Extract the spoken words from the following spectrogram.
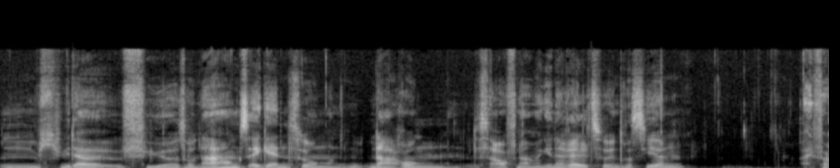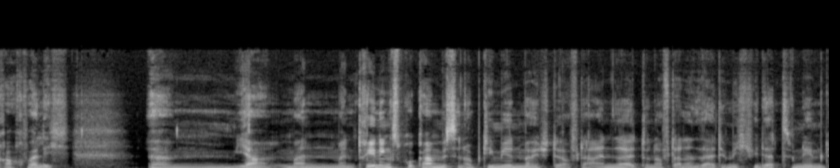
mich wieder für so Nahrungsergänzung und Nahrung, das Aufnahme generell zu interessieren. Einfach auch, weil ich ähm, ja, mein, mein Trainingsprogramm ein bisschen optimieren möchte auf der einen Seite und auf der anderen Seite mich wieder zunehmend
